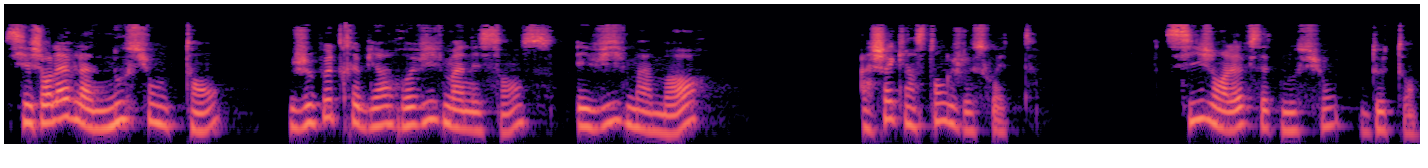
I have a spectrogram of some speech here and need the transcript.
Si j'enlève la notion de temps, je peux très bien revivre ma naissance et vivre ma mort à chaque instant que je le souhaite. Si j'enlève cette notion de temps.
